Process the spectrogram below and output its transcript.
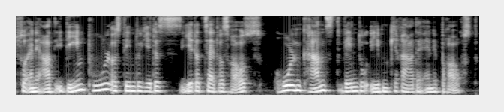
so eine Art Ideenpool, aus dem du jedes, jederzeit was rausholen kannst, wenn du eben gerade eine brauchst.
